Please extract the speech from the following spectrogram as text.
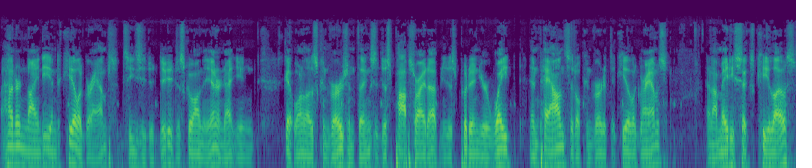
190 into kilograms. It's easy to do. Just go on the internet. And you can get one of those conversion things. It just pops right up. You just put in your weight in pounds. It'll convert it to kilograms and I'm 86 kilos,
